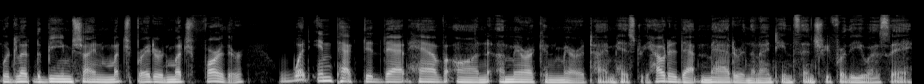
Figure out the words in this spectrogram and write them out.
would let the beam shine much brighter and much farther. What impact did that have on American maritime history? How did that matter in the 19th century for the USA?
